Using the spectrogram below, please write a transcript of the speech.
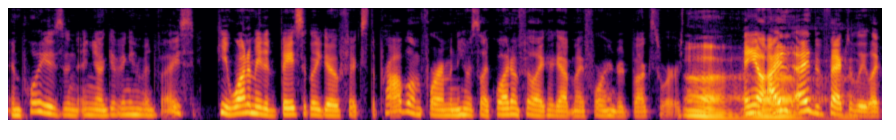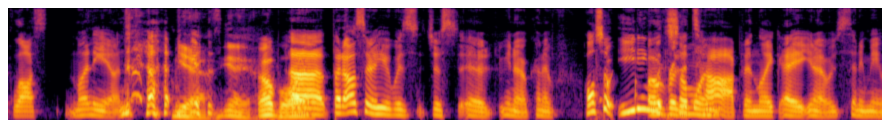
employees and, and you know giving him advice, he wanted me to basically go fix the problem for him. And he was like, "Well, I don't feel like I got my four hundred bucks worth." Uh, And you know, I I effectively like lost money on that. yeah, because, yeah, yeah. oh boy. Uh, but also he was just uh, you know kind of also, eating over with the someone. top and like I you know was sending me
